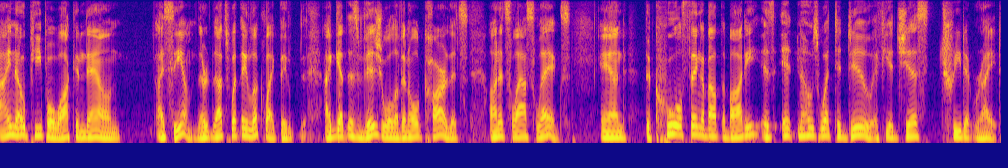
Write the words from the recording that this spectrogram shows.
I know people walking down I see them. They're, that's what they look like. They, I get this visual of an old car that's on its last legs. And the cool thing about the body is it knows what to do if you just treat it right.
